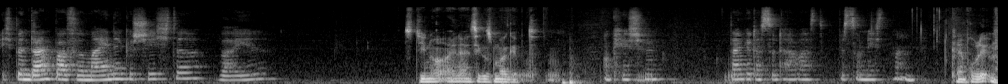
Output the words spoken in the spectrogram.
Ich bin dankbar für meine Geschichte, weil es die nur ein einziges Mal gibt. Okay, schön. Danke, dass du da warst. Bis zum nächsten Mal. Kein Problem.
